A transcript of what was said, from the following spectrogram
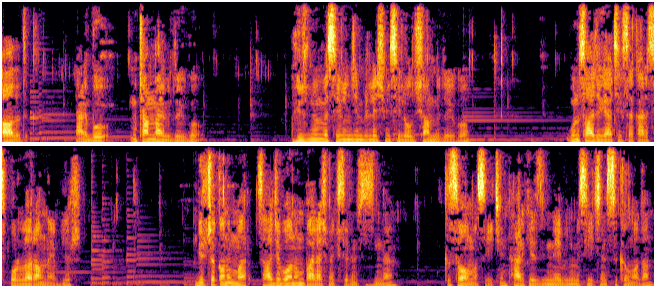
ağladık. Yani bu mükemmel bir duygu. Hüznün ve sevincin birleşmesiyle oluşan bir duygu. Bunu sadece gerçek Sakarya sporlular anlayabilir. Birçok anım var. Sadece bu anımı paylaşmak istedim sizinle. Kısa olması için, herkes dinleyebilmesi için sıkılmadan.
